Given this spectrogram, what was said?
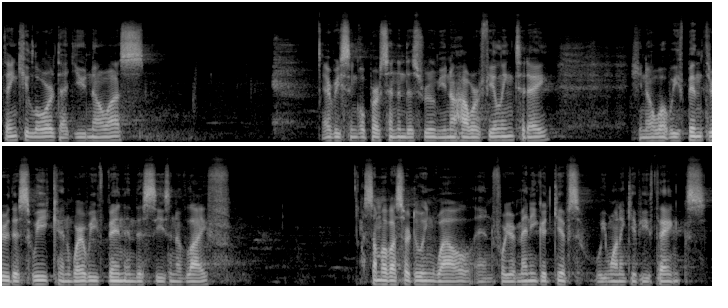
Thank you, Lord, that you know us. Every single person in this room, you know how we're feeling today. You know what we've been through this week and where we've been in this season of life. Some of us are doing well, and for your many good gifts, we want to give you thanks.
